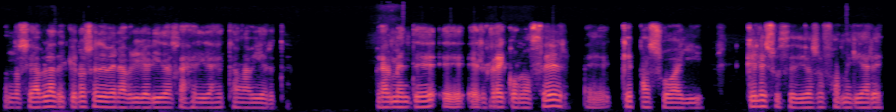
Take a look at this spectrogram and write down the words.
Cuando se habla de que no se deben abrir heridas, esas heridas están abiertas. Realmente eh, el reconocer eh, qué pasó allí, qué le sucedió a esos familiares,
